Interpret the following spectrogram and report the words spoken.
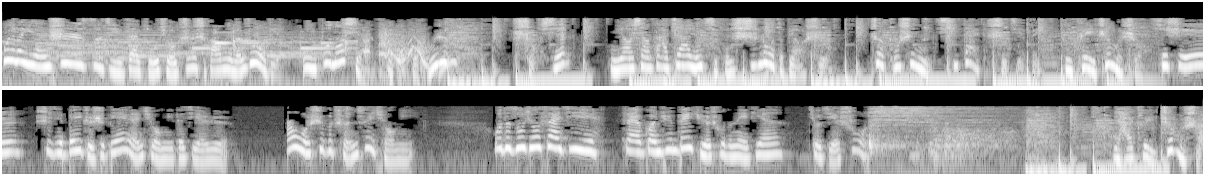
为了掩饰自己在足球知识方面的弱点，你不能显得太过狂热。首先，你要向大家有几分失落的表示，这不是你期待的世界杯。你可以这么说：其实世界杯只是边缘球迷的节日，而我是个纯粹球迷。我的足球赛季在冠军杯决出的那天就结束了。你还可以这么说：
